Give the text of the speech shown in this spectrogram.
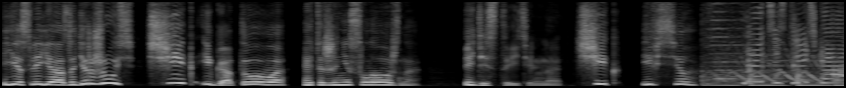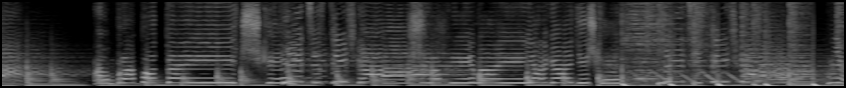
Если я задержусь, чик и готово. Это же не сложно». И действительно, чик и все. Медсестричка, ягодички. Медсестричка, мне.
